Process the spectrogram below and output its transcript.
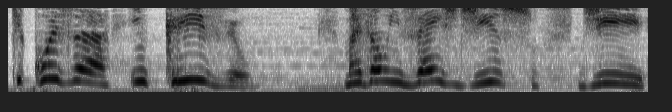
Que coisa incrível! Mas ao invés disso, de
